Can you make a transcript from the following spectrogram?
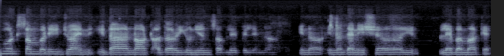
would somebody join IDA not other unions available in a, in a, in a Danish uh, labor market?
